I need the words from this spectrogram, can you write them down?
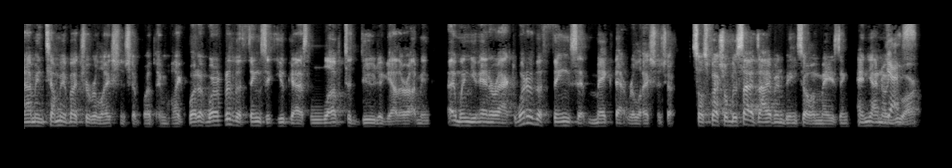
And I mean, tell me about your relationship with him. Like, what are, what are the things that you guys love to do together? I mean, when you interact, what are the things that make that relationship so special? Besides Ivan being so amazing, and yeah, I know yes. you are.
